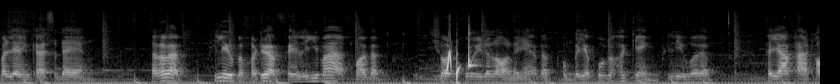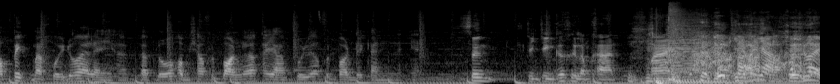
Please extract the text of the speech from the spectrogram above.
มาเรียนการแสดง แล้วก็แบบพี่ริวเป็นคนที่แบบเฟรนลี่มากคอยแบบชวนคุยตลอดอะไรเงี้ยแบบผมก็ยังพูดไม่ค่อยเก่งพี่ริวก็แบบพยายามหาท็อปิกมาคุยด้วยอะไรอย่างเงี้ยครับแบบรู้ว่าผมชอบฟุตบอลก็พยายามคุยเรื่องฟุตบอลด้วยกันอะไรเงี้ยซึ่ง จริง ๆ ก็คือลำคาญไม่จริงๆก็อยากคุยด้วย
